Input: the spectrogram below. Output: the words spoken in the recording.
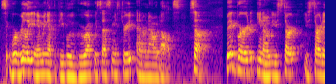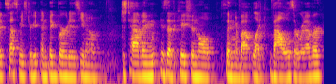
S- We're really aiming at the people who grew up with Sesame Street and are now adults. So Big Bird, you know, you start you start at Sesame Street, and Big Bird is you know just having his educational thing about like vowels or whatever,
